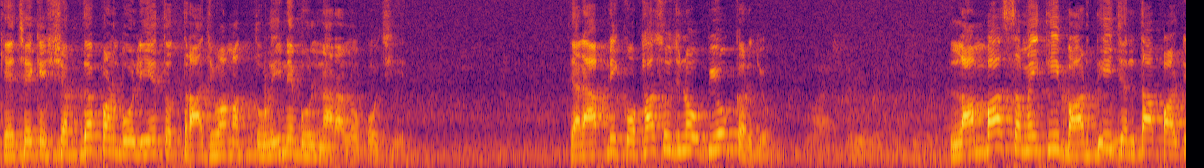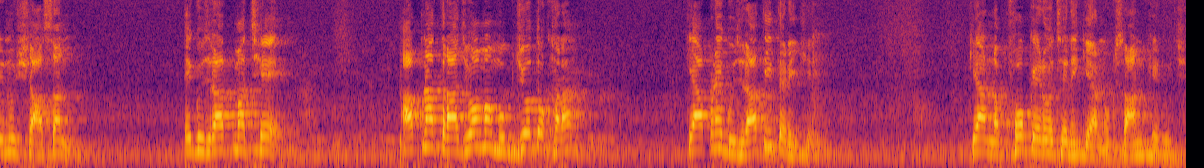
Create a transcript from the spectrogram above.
કે છે કે શબ્દ પણ બોલીએ તો ત્રાજવામાં તોડીને બોલનારા લોકો છીએ. ત્યારે આપની કોઠાસૂજનો ઉપયોગ કરજો. લાંબા સમયથી ભારતીય જનતા પાર્ટીનું શાસન એ ગુજરાતમાં છે. આપના ત્રાજવામાં મૂકજો તો ખરા કે આપણે ગુજરાતી તરીકે ક્યાં નફો કર્યો છે ને ક્યાં નુકસાન કર્યું છે.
